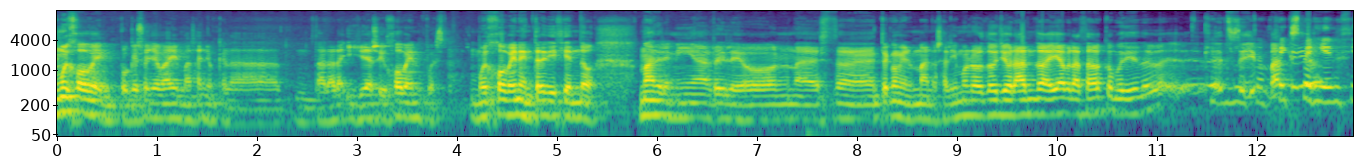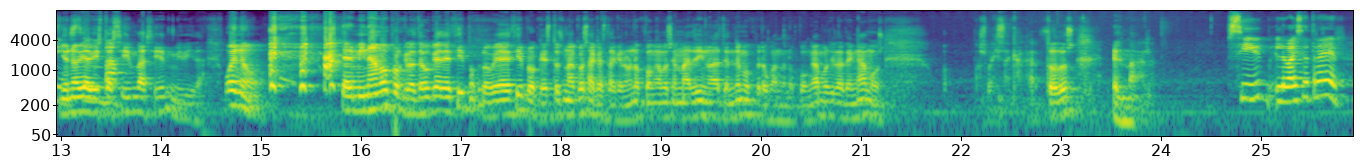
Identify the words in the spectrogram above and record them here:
muy joven, porque eso lleva ahí más años que la tarara, y yo ya soy joven, pues muy joven, entré diciendo, madre mía, el Rey León, ma- esto", entré con mi hermano, salimos los dos llorando ahí abrazados como diciendo, "Eh, Qué bonito, Simba, qué tío". experiencia, Yo no había visto a. Simba así en mi vida. Bueno. Terminamos porque lo tengo que decir, porque lo voy a decir, porque esto es una cosa que hasta que no nos pongamos en Madrid no la tendremos, pero cuando nos pongamos y la tengamos, os vais a cagar todos. El mar. Sí, ¿lo vais a traer?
